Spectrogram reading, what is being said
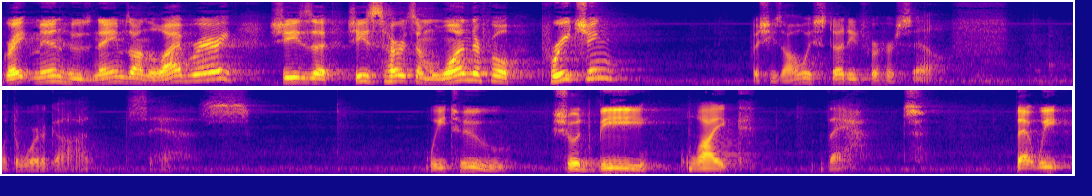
great men whose names on the library. She's, uh, she's heard some wonderful preaching, but she's always studied for herself what the Word of God says. We too should be like that. That we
